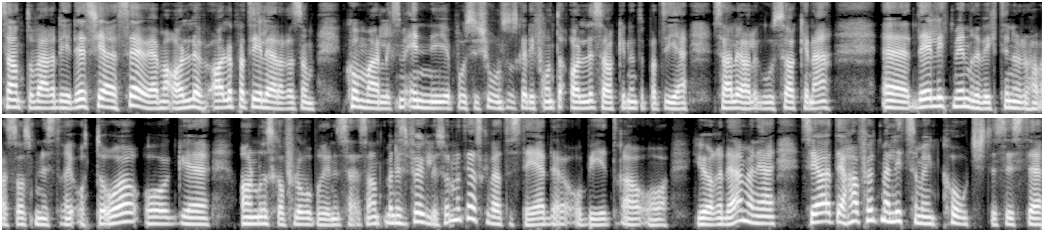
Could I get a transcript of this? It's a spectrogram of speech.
sant, og være de. Det skjer, ser jeg med alle, alle partiledere som kommer liksom inn i posisjon, så skal de fronte alle sakene til partiet, særlig alle godsakene. Eh, det er litt mindre viktig når du har vært statsminister i åtte år, og eh, andre skal få lov å bryne seg, sant. Men det er selvfølgelig sånn at jeg skal være til stede og bidra og gjøre det, men jeg sier at jeg har følt meg litt som en coach de siste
